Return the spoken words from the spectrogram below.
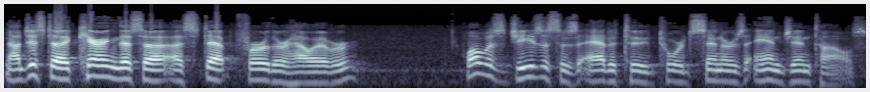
Now, just uh, carrying this a, a step further, however, what was Jesus' attitude towards sinners and Gentiles?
